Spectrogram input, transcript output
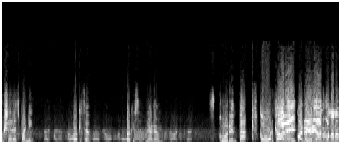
Usha responding okay sir okay sir madam score ఎంత? స్కోర్ సారీ రేడియో అనుకున్నాను.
